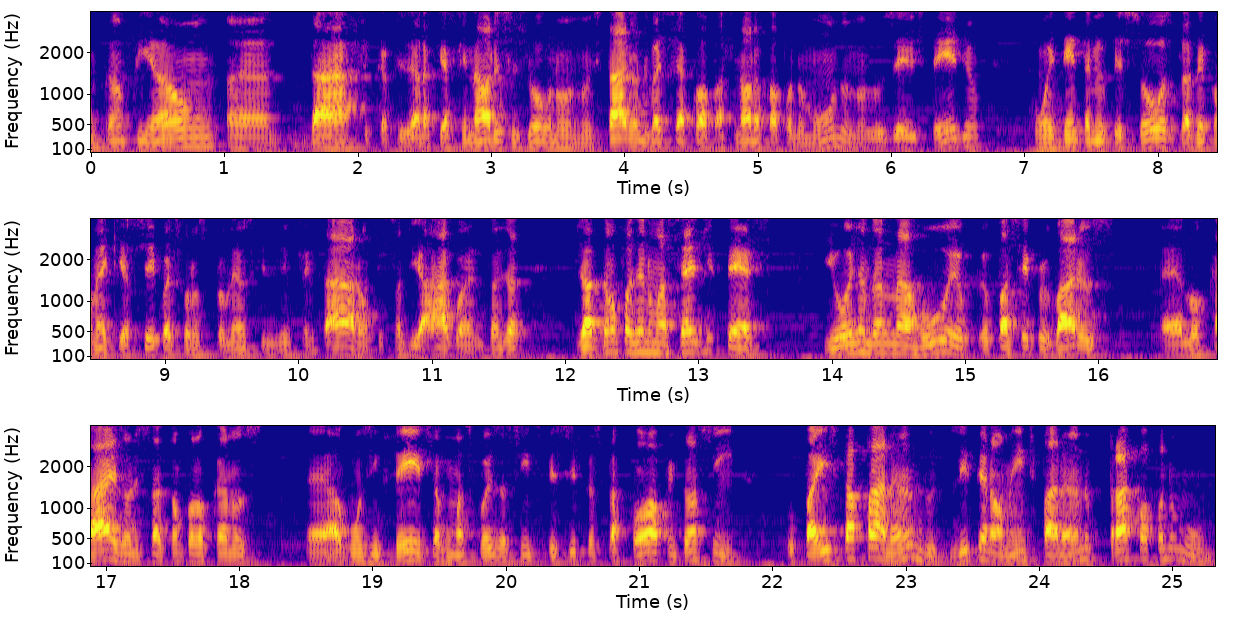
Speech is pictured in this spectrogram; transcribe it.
o campeão uh, da África. Fizeram aqui a final desse jogo no, no, estádio onde vai ser a, Copa, a final da Copa do Mundo, no Luseio Stadium, com 80 mil pessoas, para ver como é que ia ser, quais foram os problemas que eles enfrentaram, questão de água. Então já, já estão fazendo uma série de testes. E hoje, andando na rua, eu, eu passei por vários é, locais onde estão colocando os, é, alguns enfeites, algumas coisas assim específicas para a Copa. Então, assim, o país está parando, literalmente parando, para a Copa do Mundo.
